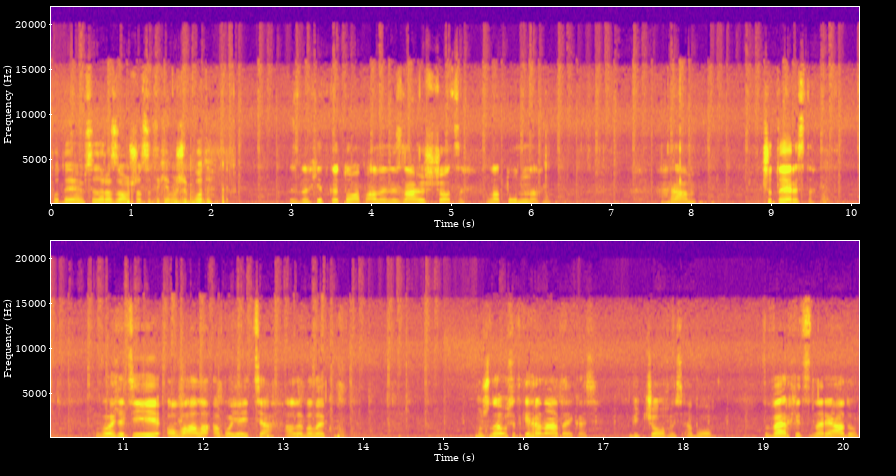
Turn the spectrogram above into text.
Подивимося разом, що це таке може бути. Знахідка топ, але не знаю, що це. Латунна. Грам 400. У вигляді овала або яйця, але великого. Можливо, все-таки граната якась від чогось, або верх від снаряду,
